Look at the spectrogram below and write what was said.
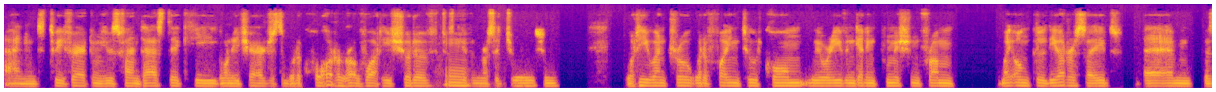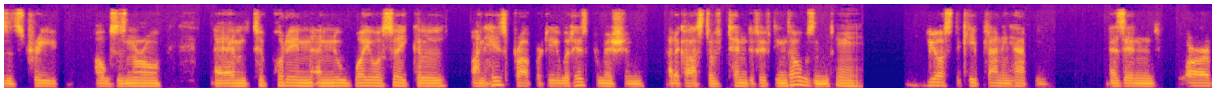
And to be fair to him, he was fantastic. He only charged us about a quarter of what he should have, just given our situation. But he went through it with a fine tooth comb. We were even getting permission from my uncle the other side, um, because it's three houses in a row, um, to put in a new biocycle on his property with his permission at a cost of ten to fifteen thousand, Mm. just to keep planning happy. As in, our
